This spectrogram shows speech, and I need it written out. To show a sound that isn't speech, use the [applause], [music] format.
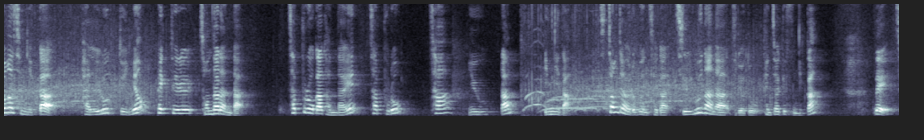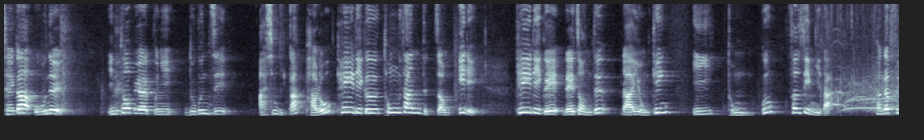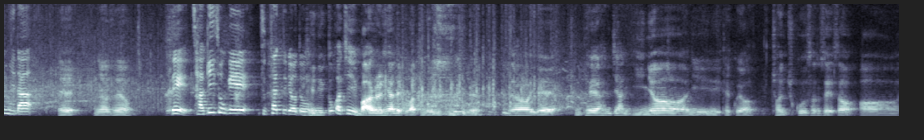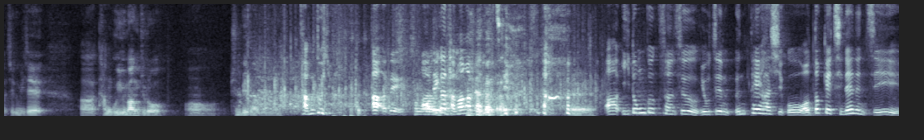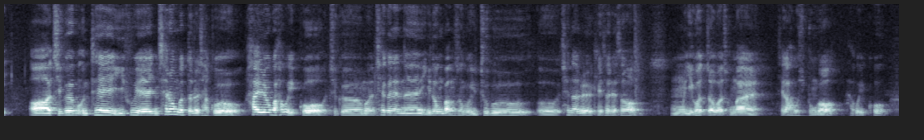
안녕하십니까. 발로 뛰며 팩트를 전달한다. 차프로가 간다의 차프로 차유람입니다. 시청자 여러분, 제가 질문 하나 드려도 괜찮겠습니까? 네, 제가 오늘 인터뷰할 분이 누군지 아십니까? 바로 K리그 통산 득점 1위, K리그의 레전드 라이온킹 이동국 선수입니다. 반갑습니다. 네, 안녕하세요. 네, 자기소개 부탁드려도 괜히 똑같이 말을 해야 될 것 같은 그런 느낌이 들어요. 제가 이게 은퇴한 지 한 2년이 됐고요. 전 축구 선수에서 어, 지금 이제 어, 당구 유망주로 어, 준비를 하고 있는. 당구 아, 네. 아, 내가 거. 당황하면 안 되지. [laughs] 네. 아, 이동국 선수 요즘 은퇴하시고 어떻게 지내는지 어, 지금 은퇴 이후에 좀 새로운 것들을 자꾸 하려고 하고 있고 지금은 최근에는 이동방송국 유튜브 어, 채널을 개설해서 음, 이것저것 정말 제가 하고 싶은 거 하고 있고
